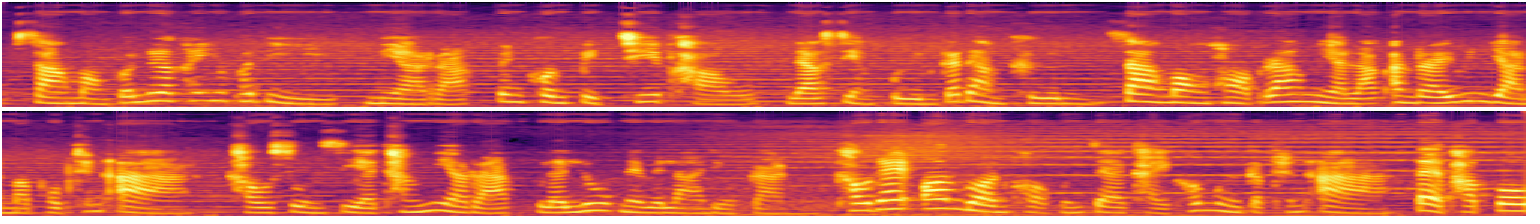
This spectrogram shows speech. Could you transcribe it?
บสางหมองก็เลือกให้ยุพดี เมียรักเป็นคนปิดชีพเขา แล้วเสียงปืนก็ดังขึ้นสางหมองหอบร่างเมียรักอันไร้วิญญาณมาพบท่านอา เขาสูญเสียทั้งเมียรักและลูกในเวลาเดียวกัน เขาได้อ้อนวอนขอกุญแจไขข้อมือกับท่านอา แต่พับโป้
